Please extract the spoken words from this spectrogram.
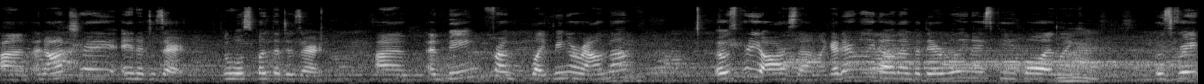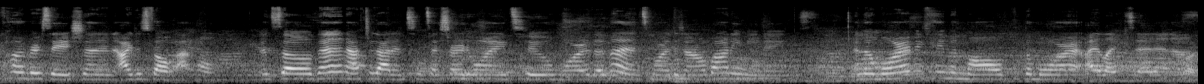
um, an entree and a dessert, and we'll split the dessert. Um, and being from like being around them, it was pretty awesome. Like I didn't really know them, but they were really nice people, and like it was great conversation. I just felt at home. And so then after that instance, I started going to more of the events, more of the general body meetings, and the more I became involved, the more I liked it. And um,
